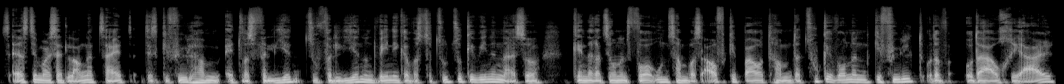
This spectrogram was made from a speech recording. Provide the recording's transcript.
das erste Mal seit langer Zeit das Gefühl haben, etwas verlieren, zu verlieren und weniger was dazu zu gewinnen. Also Generationen vor uns haben was aufgebaut, haben dazu gewonnen gefühlt oder, oder auch real.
